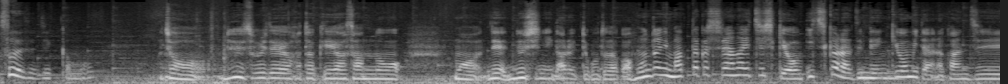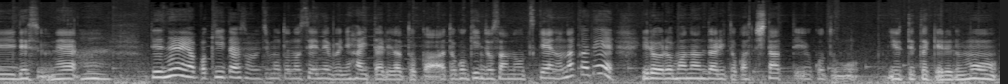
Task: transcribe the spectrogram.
そうです実家も。じゃあねそれで畑屋さんのまあね主になるってことだから本当に全く知らない知識を一から勉強みたいな感じですよね。うんはいでねやっぱ聞いたらその地元の青年部に入ったりだとかあとご近所さんのお付き合いの中でいろいろ学んだりとかしたっていうことも言ってたけれども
